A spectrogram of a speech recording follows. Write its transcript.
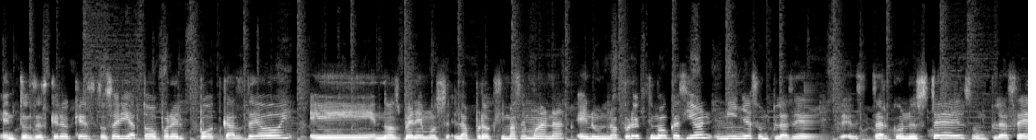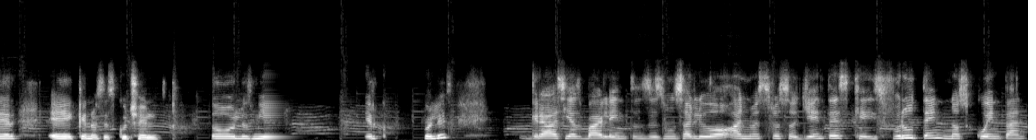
Entonces creo que esto sería todo por el podcast de hoy. Eh, nos veremos la próxima semana en una próxima ocasión. Niñas, un placer estar con ustedes, un placer eh, que nos escuchen todos los miércoles. Gracias, Vale. Entonces un saludo a nuestros oyentes que disfruten, nos cuentan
